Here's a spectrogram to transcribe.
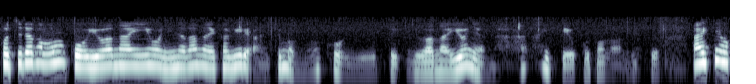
こちらが文句を言わないようにならない限り相手も文句を言うって言わないようにはならないっていうことなんですよ。相手を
